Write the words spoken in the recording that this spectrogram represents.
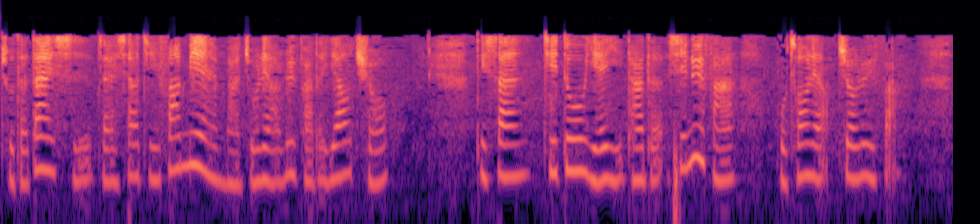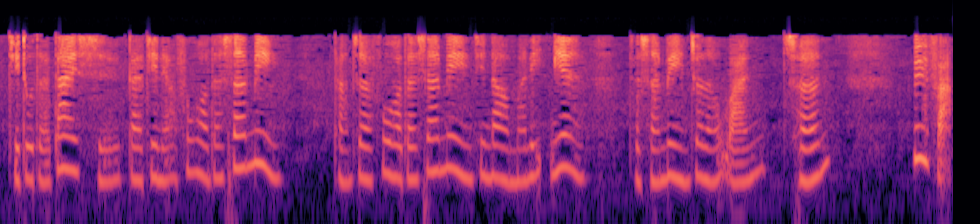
主的代死在消极方面满足了律法的要求。第三，基督也以他的新律法补充了旧律法。基督的代死带进了复活的生命。当这复活的生命进到我们里面，这生命就能完成律法，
